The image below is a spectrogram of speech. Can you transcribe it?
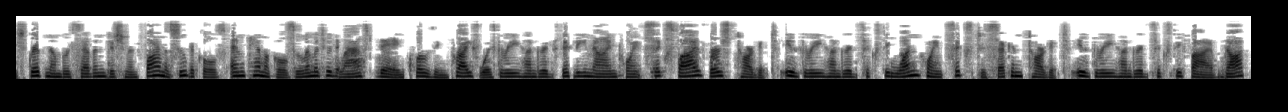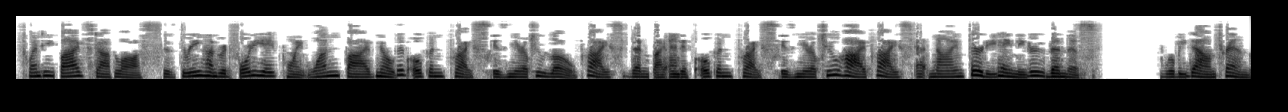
Script number 7 Dishman Pharmaceuticals and Chemicals Limited last day closing price was 359.65 first target is 361.6 to second target is 365.25 stop loss is 348.15 note if open price is near too low price then buy and if open price is near too high price at 930 a meter then this will be downtrend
